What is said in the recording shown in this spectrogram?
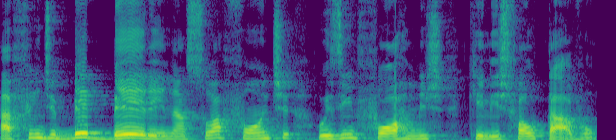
a fim de beberem na sua fonte os informes que lhes faltavam.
